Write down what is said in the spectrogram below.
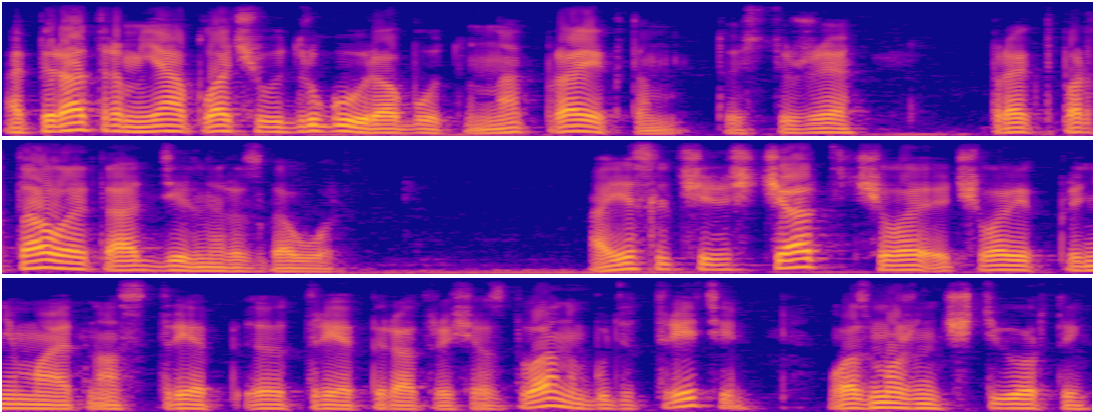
оператором я оплачиваю другую работу над проектом. То есть, уже Проект портала это отдельный разговор. А если через чат человек принимает нас три, э, три оператора, сейчас два, но будет третий, возможно четвертый,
